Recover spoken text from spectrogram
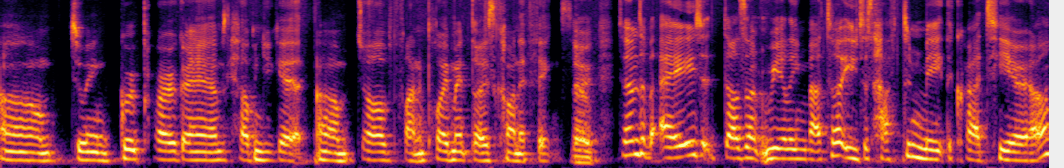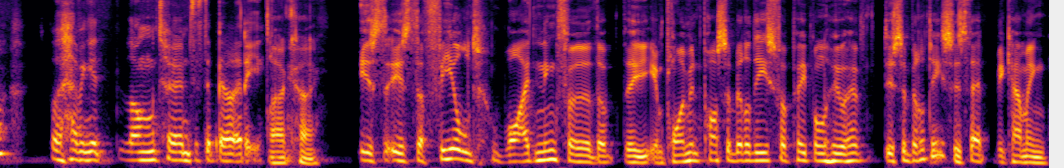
um, doing group programs, helping you get um, job, find employment, those kind of things. So Yeah. in terms of age, it doesn't really matter. You just have to meet the criteria for having a long-term disability. Okay. Is is the field widening for the, the employment possibilities for people who have disabilities? Is that becoming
